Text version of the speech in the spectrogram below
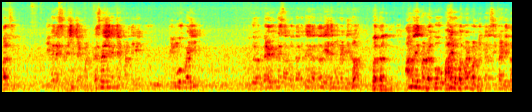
ಬಲ್ಸಿ ಈಗ ರೆಸ್ಪಿರೇಷನ್ ಚೆಕ್ ಮಾಡಿ ರೆಸ್ಪಿರೇಷನ್ ಏನು ಚೆಕ್ ಮಾಡ್ತೀನಿ? ಈ ಮೂಗ್ ಬಳಿ ಬೆರಳು ಪ್ಲೇಸ್ ಆಗಿ ಗೊತ್ತಾಗುತ್ತೆ? ಇಲ್ಲಾಂತಂದ್ರೆ ಎದೆ ಮೂಮೆಂಟ್ ಇದ್ರು ಗೊತ್ತಾಗುತ್ತೆ. ಆಮೇಲೆ ಏನು ಮಾಡಬೇಕು? ಬಾಯಿ ಓಪನ್ ಮಾಡಿ ನೋಡ್ಬೇಕು ಎಲ್ಲ ಸಿಕ್ಕಂಡಿದ್ದ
